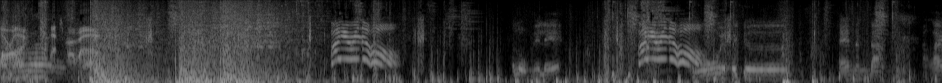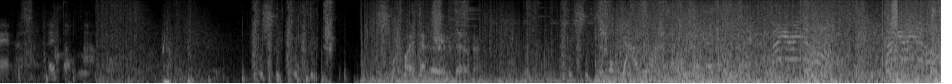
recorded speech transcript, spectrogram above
All right, let's move out. Fire in the hole! ล่มให้เละ Fire in the โอ้ hole! ยไปเจอแทนดังๆครั้งแรกครับไอ้สองครั้ง ปล่ อยแค่เอมเดิมนะแล้วหมุกยาวด้วยว่ะไม่ใช่สองครั้ง Fire in the hole! Fire in the hole!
